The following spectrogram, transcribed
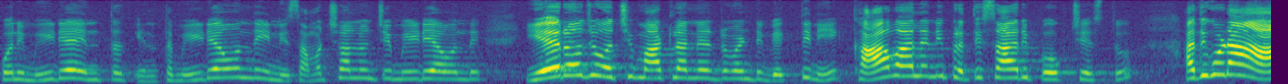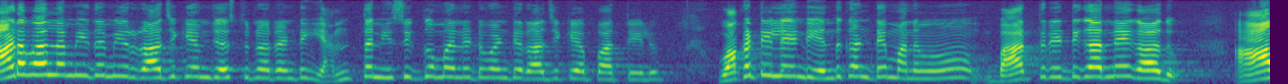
కొన్ని మీడియా ఇంత ఇంత మీడియా ఉంది ఇన్ని సంవత్సరాల నుంచి మీడియా ఉంది. ఏ రోజు వచ్చి మాట్లాడినటువంటి వ్యక్తిని కావాలని ప్రతిసారి పోక్ చేస్తూ అది కూడా ఆడవాళ్ళ మీద మీరు రాజకీయం చేస్తున్నారంటే ఎంత నిసిగ్గమైనటువంటి రాజకీయ పార్టీలు. ఒకటి లేండి ఎందుకంటే మనము భారతిరెడ్డి గారినే కాదు ఆ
